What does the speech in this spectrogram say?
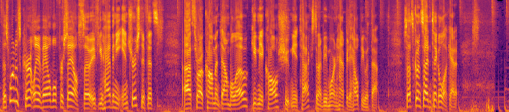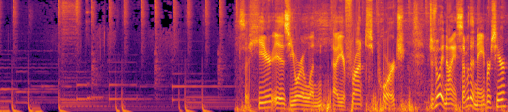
this one is currently available for sale. So if you have any interest, if it's, uh, throw a comment down below, give me a call, shoot me a text, and I'd be more than happy to help you with that. So let's go inside and take a look at it. So here is your, uh, your front porch, which is really nice. Some of the neighbors here,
